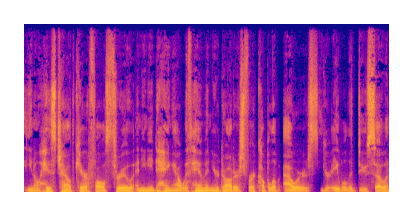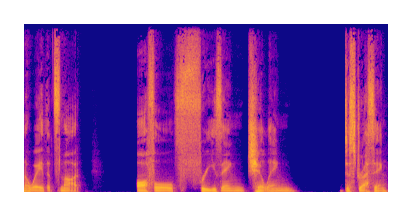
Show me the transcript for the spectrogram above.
you know, his childcare falls through and you need to hang out with him and your daughters for a couple of hours, you're able to do so in a way that's not awful, freezing, chilling, distressing.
